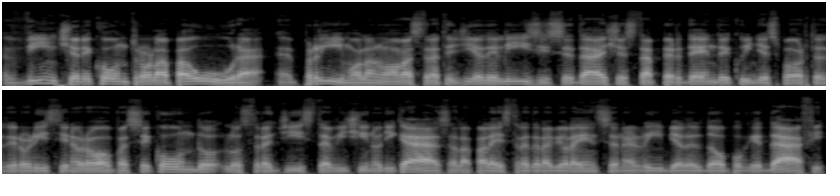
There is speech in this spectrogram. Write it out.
vincere contro la paura. Eh, primo, la nuova strategia dell'ISIS, Daesh sta perdendo e quindi esporta terroristi in Europa. Secondo, lo stragista vicino di casa, la palestra della violenza nella Libia del dopo Gheddafi.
